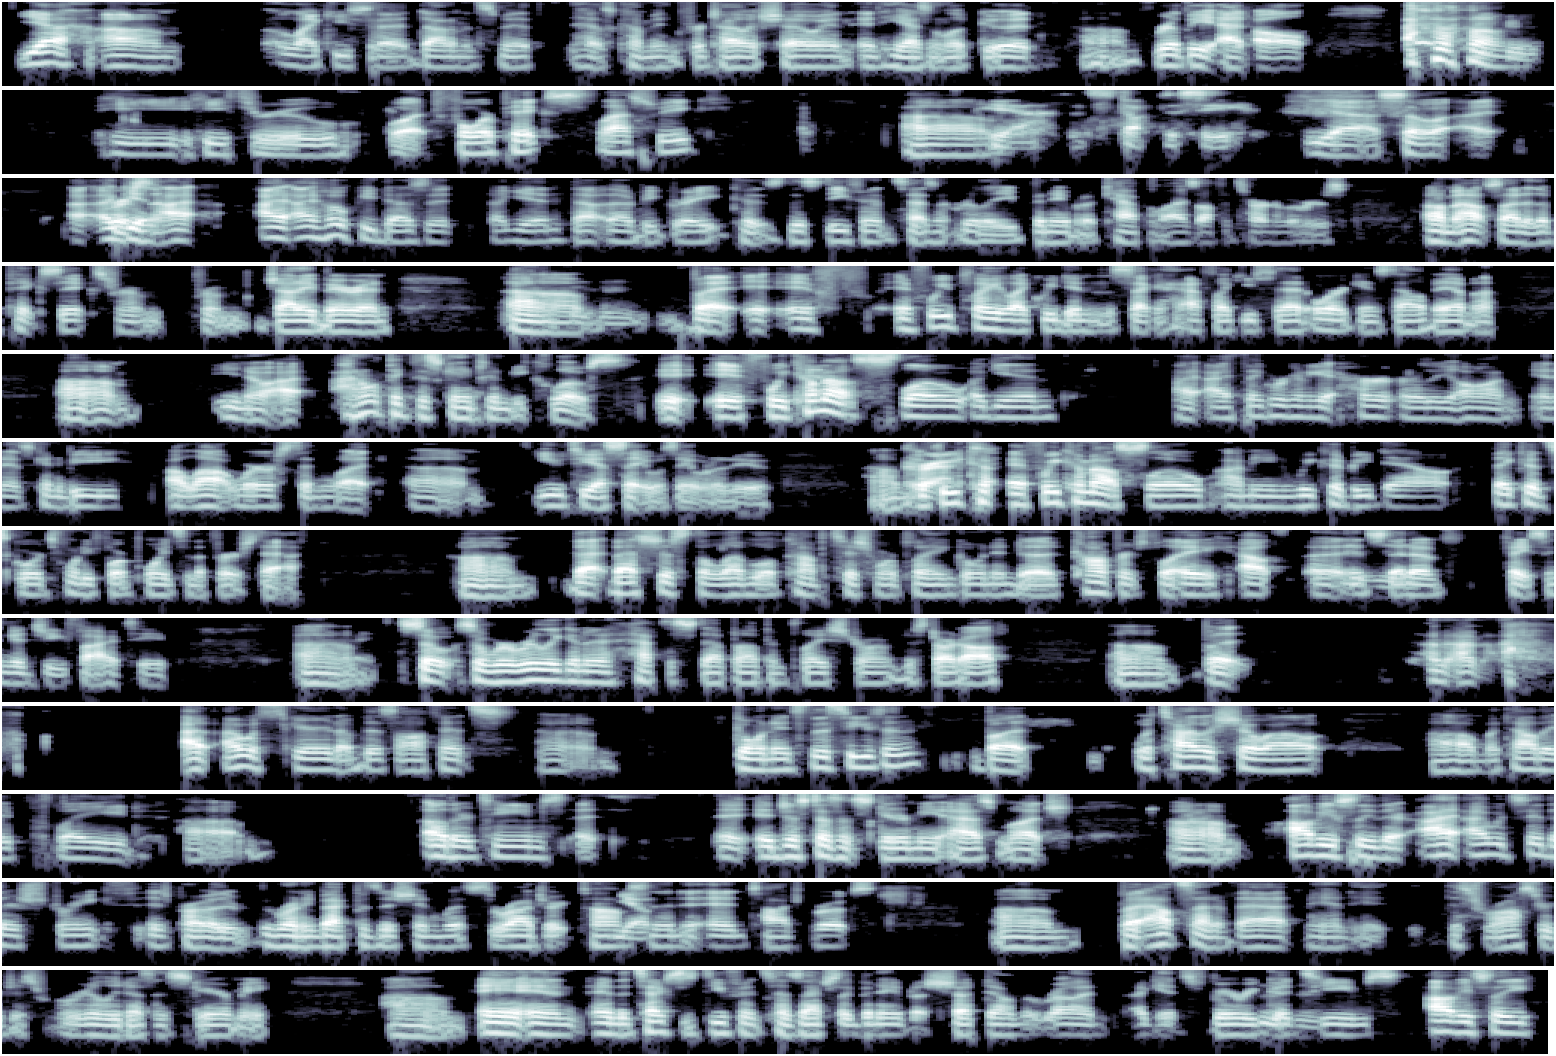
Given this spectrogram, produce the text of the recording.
Yeah, um, like you said, Donovan Smith has come in for Tyler Shough and, and he hasn't looked good um, really at all. mm-hmm. He he threw what four picks last week. Um, yeah, it's tough to see. Yeah, so I, again, I, I, I hope he does it again. That that would be great because this defense hasn't really been able to capitalize off the turnovers um, outside of the pick six from from Jahdae Barron. Um, mm-hmm. But if if we play like we did in the second half, like you said, or against Alabama, um, you know, I, I don't think this game's going to be close. If we come out slow again, I, I think we're going to get hurt early on, and it's going to be a lot worse than what um, UTSA was able to do. Um, if we if we come out slow, I mean, we could be down. They could score 24 points in the first half. Um, that that's just the level of competition we're playing going into conference play out uh, mm-hmm. instead of facing a G5 team. Um, right. So so we're really going to have to step up and play strong to start off. Um, but I'm, I'm, i I, was scared of this offense um, going into the season, but with Tyler Shough out, uh, with how they played um, other teams, it, it, just doesn't scare me as much. Um, obviously, there I, I, would say their strength is probably the running back position with Roderick Thompson yep. and Tahj Brooks. Um, but outside of that, man, it, this roster just really doesn't scare me. Um, and, and, and the Texas defense has actually been able to shut down the run against very good mm-hmm. teams. Obviously,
